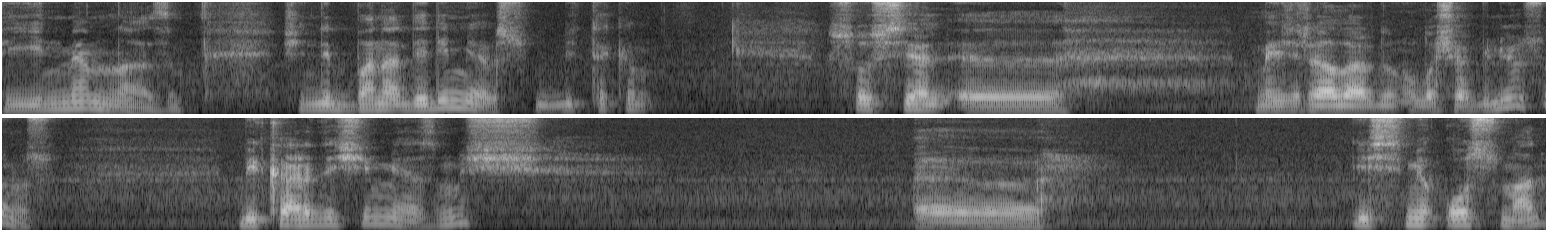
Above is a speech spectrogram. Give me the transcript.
değinmem lazım. Şimdi bana dedim ya bir takım sosyal e, mecralardan ulaşabiliyorsunuz. Bir kardeşim yazmış. E, ismi Osman.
